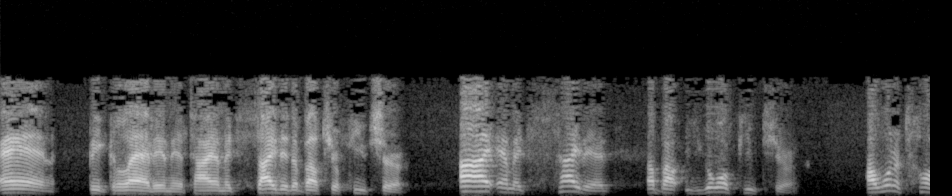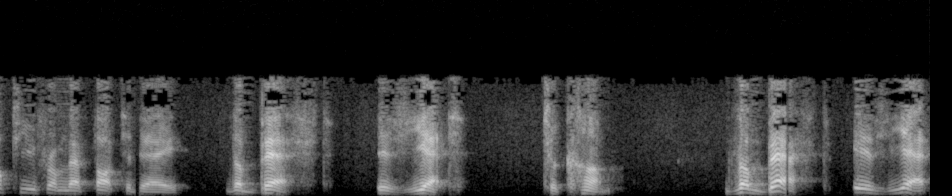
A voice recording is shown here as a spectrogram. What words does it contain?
and be glad in it. I am excited about your future. I am excited about your future. I want to talk to you from that thought today. The best is yet to come. The best is yet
